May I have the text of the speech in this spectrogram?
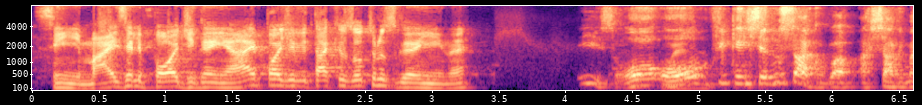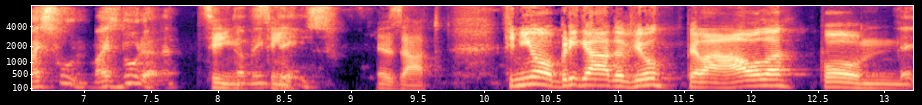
sim. Mais ele pode ganhar e pode evitar que os outros ganhem, né? Isso. Ou, ou fica enchendo o saco, a chave mais, mais dura, né? Sim, Também sim. tem isso. Exato. Fininho, obrigado, viu, pela aula. Pô, é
